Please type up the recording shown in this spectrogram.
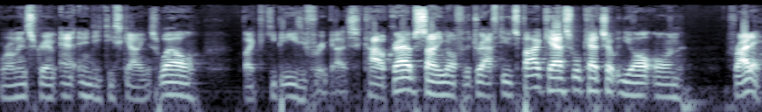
We're on Instagram at NDT Scouting as well. Like to keep it easy for you guys. Kyle Crabbs signing off for the Draft Dudes podcast. We'll catch up with you all on Friday.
